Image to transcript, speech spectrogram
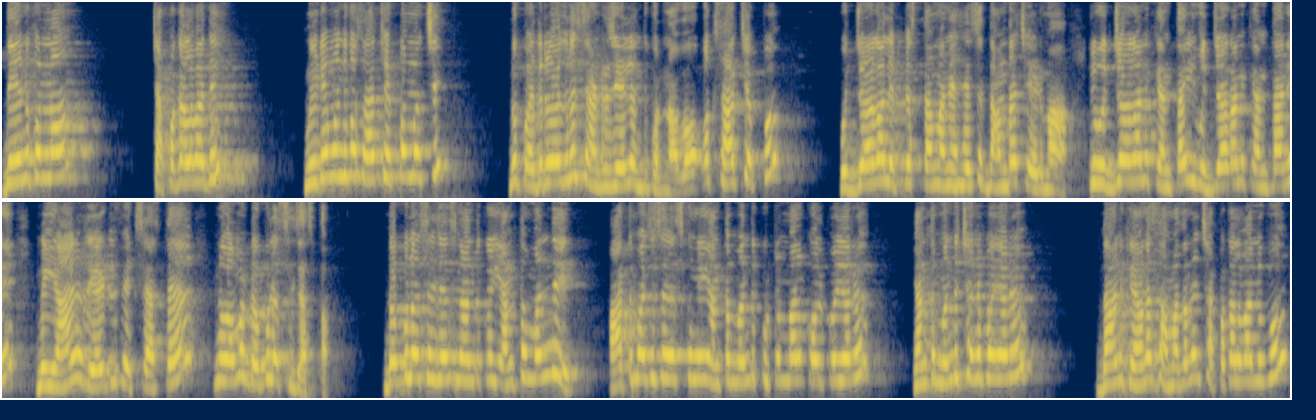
దేనికున్నావు? చెప్పగలవది? మీడియా ముందుకు ఒకసారి చెప్పమ్మ వచ్చి. నువ్వు పది రోజులు సెంట్రల్ జైలు ఎందుకున్నావో ఒకసారి చెప్పు. ఉద్యోగాలు ఇప్పిస్తామనేసి దందా చేయడమా? ఈ ఉద్యోగానికి ఎంత? ఈ ఉద్యోగానికి ఎంత అని మీ ఆయన రేట్లు ఫిక్స్ చేస్తే నువ్వేమో డబ్బులు వసూలు చేస్తావు. డబ్బులు వసూలు చేసినందుకు ఎంతమంది ఆత్మహత్య చేసుకుని ఎంతమంది కుటుంబాలు కోల్పోయారు? ఎంతమంది చనిపోయారు? దానికి ఏమైనా సమాధానం చెప్పగలవా నువ్వు?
